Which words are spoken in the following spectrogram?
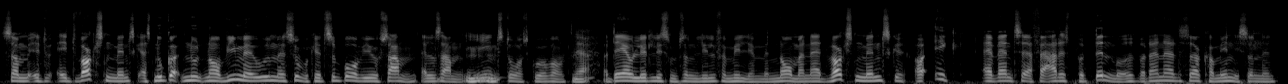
Som et, et voksen menneske. Altså, nu, gør, nu, når vi er med ude med Superkids, så bor vi jo sammen, alle sammen, mm. Mhm. i en stor skurvogn. ja. Og det er jo lidt ligesom sådan en lille familie. Men når man er et voksen menneske, og ikke er vant til at færdes på den måde, hvordan er det så at komme ind i sådan en,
